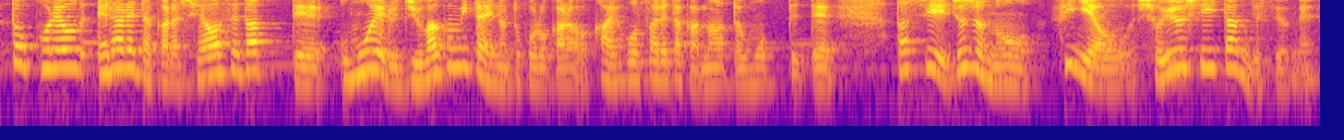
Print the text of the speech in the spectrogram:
っとこれを得られたから幸せだって思える呪縛みたいなところからは解放されたかなと思ってて私ジョジョのフィギュアを所有していたんですよね。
